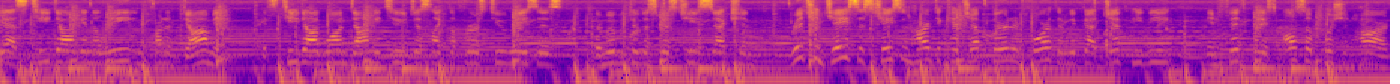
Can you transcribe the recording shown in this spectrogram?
yes, T Dog in the lead in front of Dami. It's T Dog 1, Dami 2, just like the first two races. They're moving through the Swiss cheese section. Rich and Jace is chasing hard to catch up third and fourth, and we've got Jeff PV in fifth place, also pushing hard.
